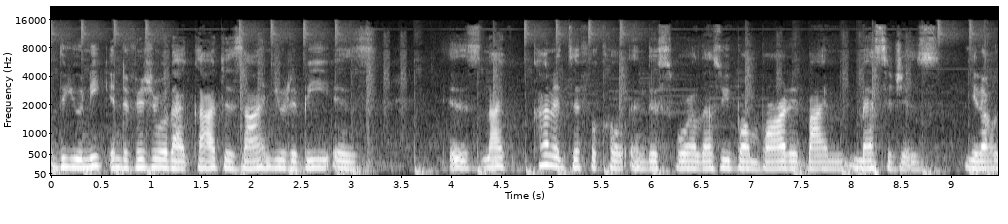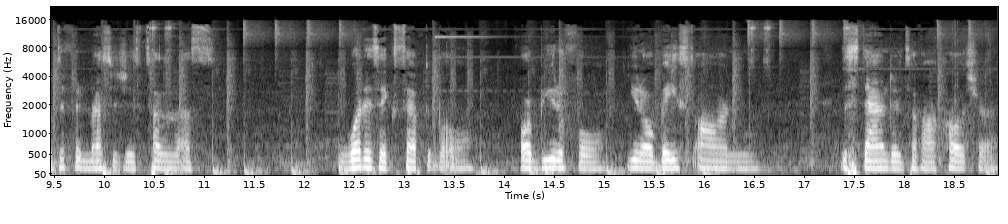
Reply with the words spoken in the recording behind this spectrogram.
the unique individual that God designed you to be is is like kind of difficult in this world as we bombarded by messages, you know, different messages telling us what is acceptable or beautiful, you know, based on the standards of our culture.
